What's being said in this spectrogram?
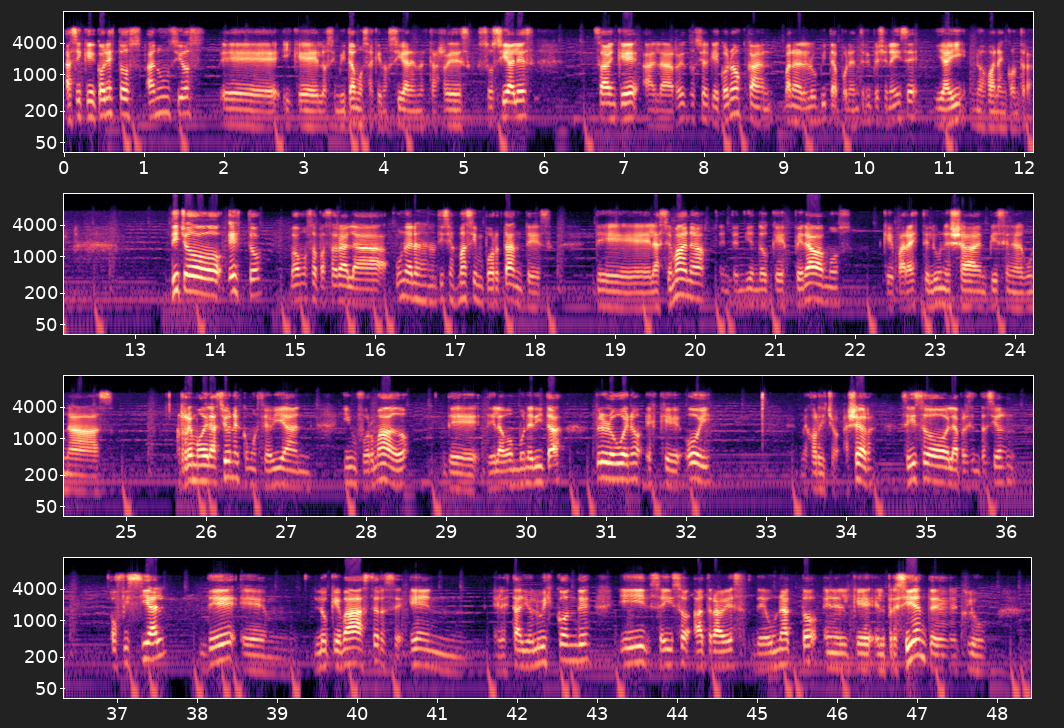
Así que con estos anuncios eh, y que los invitamos a que nos sigan en nuestras redes sociales, saben que a la red social que conozcan van a la lupita, ponen triple Geneice y ahí nos van a encontrar. Dicho esto, vamos a pasar a la, una de las noticias más importantes de la semana, entendiendo que esperábamos que para este lunes ya empiecen algunas remodelaciones como se habían informado de, la bombonerita, pero lo bueno es que hoy, mejor dicho, ayer, se hizo la presentación oficial de eh, lo que va a hacerse en el estadio Luis Conde y se hizo a través de un acto en el que el presidente del club,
